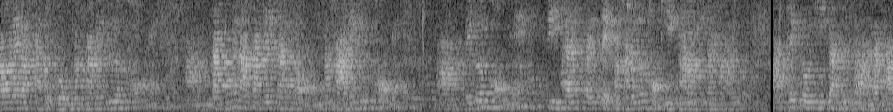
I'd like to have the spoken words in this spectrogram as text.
ก็ได้รับการอบรมนะคะในเรื่องของการพัฒนาการเรียนการสอนนะคะในเรื่องของในเรื่องของ G p a s ไ i เ e นะคะในเรื่องของ ER นะคะเทคโนโลยีการศึกษานะคะ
